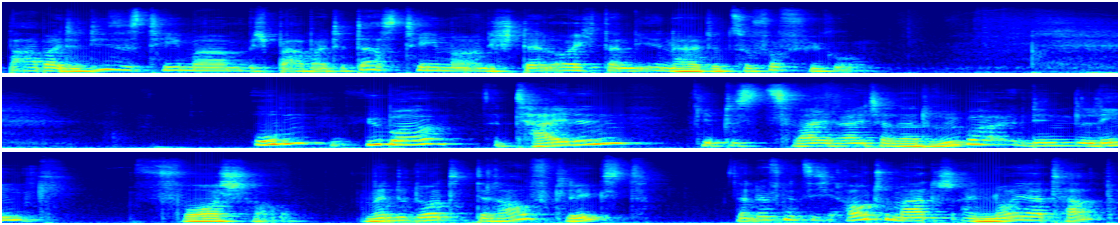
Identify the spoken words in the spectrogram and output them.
bearbeite dieses Thema, ich bearbeite das Thema und ich stelle euch dann die Inhalte zur Verfügung. Oben über Teilen gibt es zwei Reiter darüber, den Link Vorschau. Und wenn du dort draufklickst, dann öffnet sich automatisch ein neuer Tab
